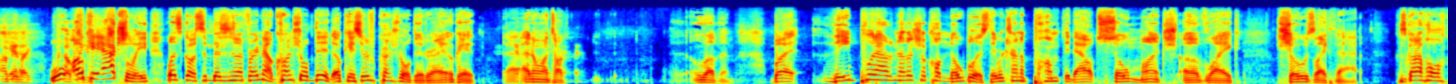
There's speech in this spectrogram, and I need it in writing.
I'd Yeah. be like, Well, W. okay, actually, let's go some business stuff right now. Crunchyroll did. Okay, so here's what Crunchyroll did, right? Okay, I I don't want to talk. Love them, but they put out another show called Noblesse. They were trying to pump it out so much of like shows like that because God of Hol-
